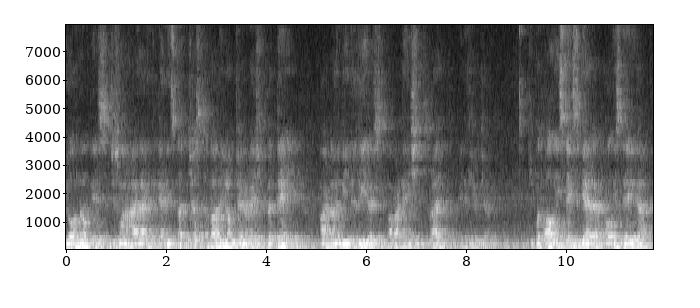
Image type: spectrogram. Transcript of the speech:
You all know this. I just want to highlight it again. It's not just about the young generation, but they are going to be the leaders of our nations, right, in the future. You put all these things together, all these data,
